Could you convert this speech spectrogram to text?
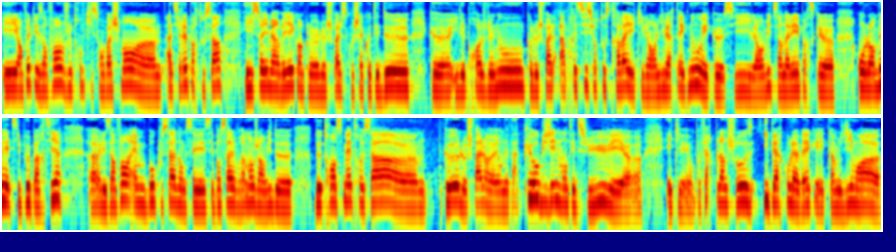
Et en fait, les enfants, je trouve qu'ils sont vachement euh, attirés par tout ça et ils sont émerveillés quand le, cheval se couche à côté d'eux, qu'il est proche de nous, que le cheval apprécie surtout ce travail et qu'il est en liberté avec nous et que s'il a envie de s'en aller parce que on l'embête, il peut partir. Euh, les enfants aiment beaucoup ça, donc c'est pour ça vraiment j'ai envie de de transmettre ça. Euh, que le cheval, on n'est pas que obligé de monter dessus et, et qu'on peut faire plein de choses hyper cool avec. Et comme je dis, moi,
